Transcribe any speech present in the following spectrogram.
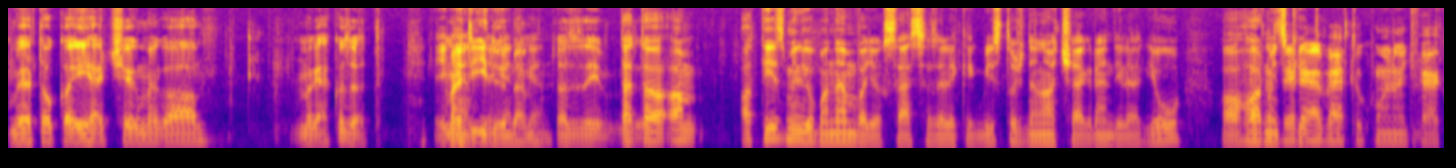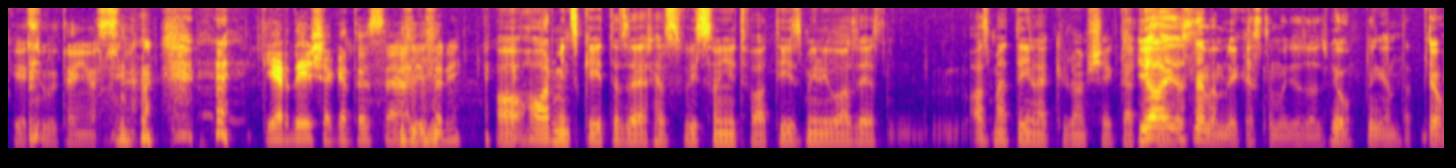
vagy a Tokai hegység meg a meg el között? Igen, Mert igen, időben. igen. Az az év, Tehát a, a, a 10 millióban nem vagyok 100%-ig biztos, de nagyságrendileg jó. A Azért 32, elvártuk volna, hogy felkészülten jössz. Kérdéseket összeállítani. a 32 ezerhez viszonyítva a 10 millió azért az már tényleg különbség. Tehát, Ja, azt nem emlékeztem, hogy az az. Jó, igen. Jó.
